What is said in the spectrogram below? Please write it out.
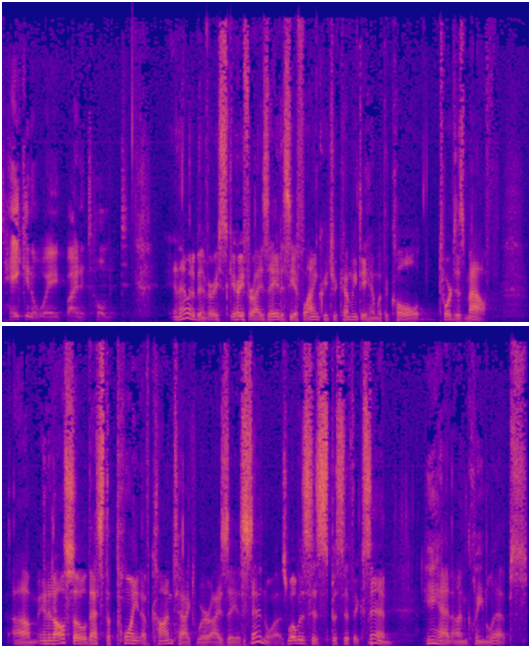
taken away by an atonement. And that would have been very scary for Isaiah to see a flying creature coming to him with a coal towards his mouth. Um, and it also, that's the point of contact where Isaiah's sin was. What was his specific sin? He had unclean lips.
